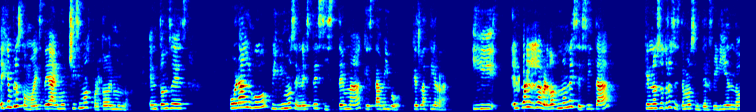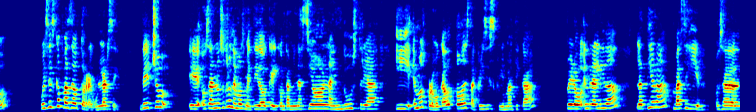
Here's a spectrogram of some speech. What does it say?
ejemplos como este hay muchísimos por todo el mundo. Entonces, por algo vivimos en este sistema que está vivo, que es la Tierra, y el cual la verdad no necesita que nosotros estemos interfiriendo, pues es capaz de autorregularse. De hecho, eh, o sea, nosotros le hemos metido, ok, contaminación, la industria, y hemos provocado toda esta crisis climática, pero en realidad la Tierra va a seguir. O sea,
